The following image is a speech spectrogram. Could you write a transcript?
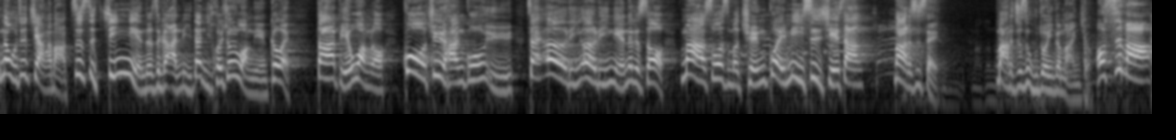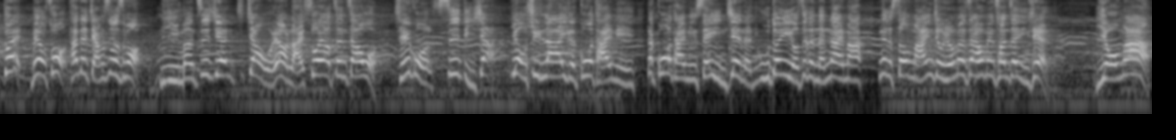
那我就讲了嘛，这是今年的这个案例，但你回去往年，各位大家别忘了，过去韩国瑜在二零二零年那个时候骂说什么权贵密室协商，骂的是谁？骂的就是吴敦义跟马英九哦，是吗？对，没有错。他在讲说什么？你们之间叫我要来说要征召我，结果私底下又去拉一个郭台铭。那郭台铭谁引荐的？你吴敦义有这个能耐吗？那个时候马英九有没有在后面穿针引线？有吗？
